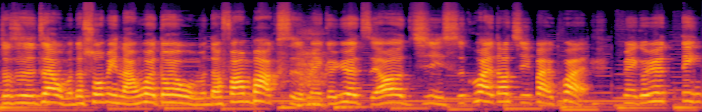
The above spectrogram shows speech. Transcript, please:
就是在我们的说明栏位都有我们的 Fun Box，每个月只要几十块到几百块，每个月定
